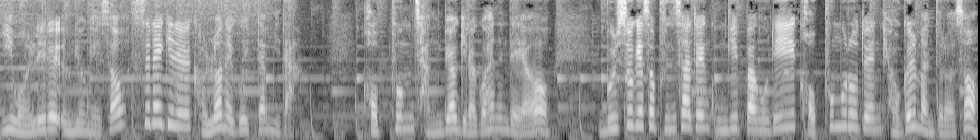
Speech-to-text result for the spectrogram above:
이 원리를 응용해서 쓰레기를 걸러내고 있답니다. 거품 장벽이라고 하는데요. 물속에서 분사된 공기방울이 거품으로 된 벽을 만들어서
